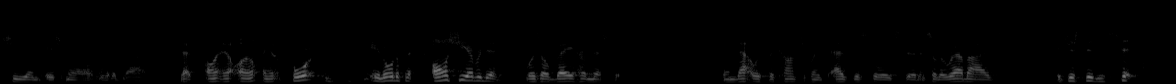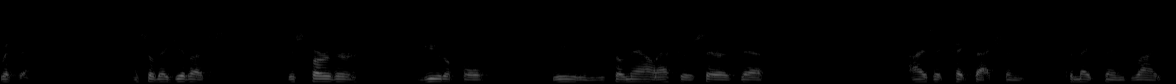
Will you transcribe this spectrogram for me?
she and Ishmael would have died. That's and for in order for all she ever did was obey her mistress. And that was the consequence as the story stood. And so the rabbis, it just didn't sit with them. And so they give us this further beautiful reading. And so now, after Sarah's death, Isaac takes action to make things right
